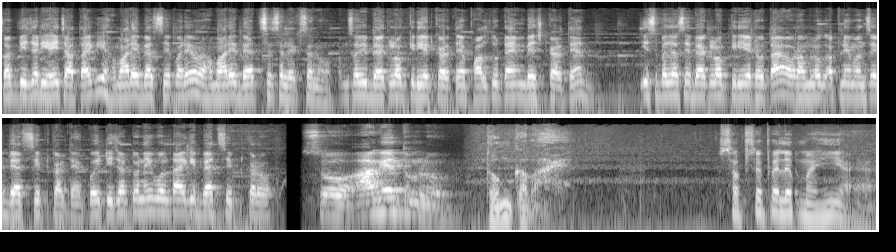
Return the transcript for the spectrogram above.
सब टीचर यही चाहता है कि हमारे बैच से पढ़े और हमारे बैच से सिलेक्शन हो। हम सभी बैकलॉग क्रिएट करते हैं फालतू टाइम वेस्ट करते हैं। इस वजह से बैकलॉग क्रिएट होता है और हम लोग अपने मन से बैच शिफ्ट करते हैं। कोई टीचर तो नहीं बोलता है कि बैच शिफ्ट करो। सो आगे तुम लोग। तुम कब आए? सबसे पहले मैं ही आया।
